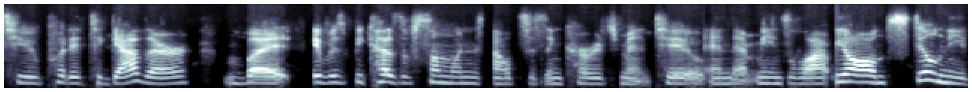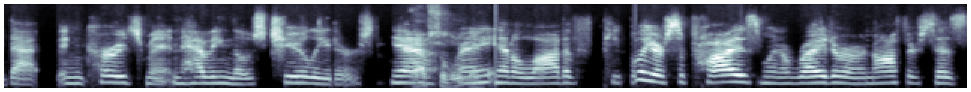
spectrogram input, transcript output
to put it together but it was because of someone else's encouragement too. And that means a lot. We all still need that encouragement and having those cheerleaders. Yeah. Absolutely. Right. And a lot of people are surprised when a writer or an author says,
